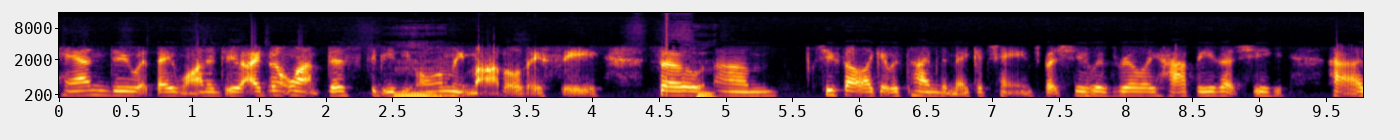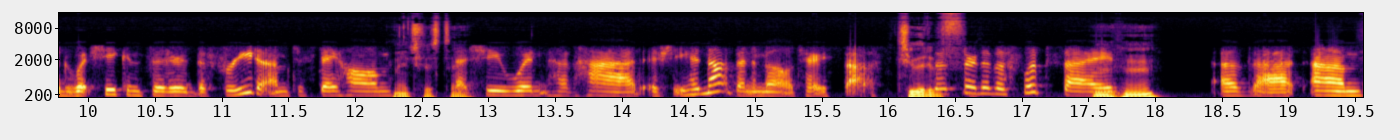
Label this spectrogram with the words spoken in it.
can do what they want to do. I don't want this to be the only model they see. So um, she felt like it was time to make a change, but she was really happy that she had what she considered the freedom to stay home Interesting. that she wouldn't have had if she had not been a military spouse. She would So have it's sort of a flip side Mm-hmm. of that. Um,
